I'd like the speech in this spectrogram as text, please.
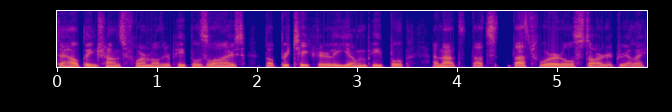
to helping transform other people's lives, but particularly young people. And that's that's that's where it all started, really.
